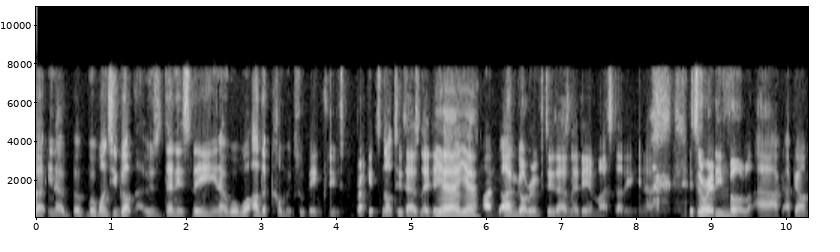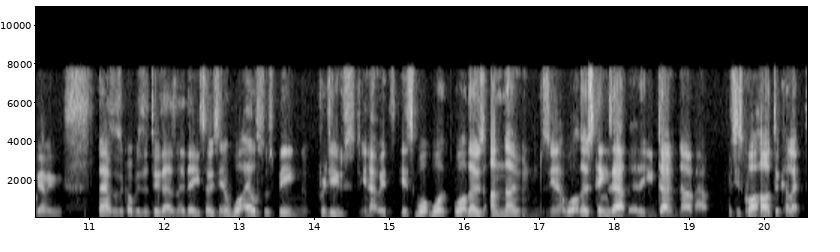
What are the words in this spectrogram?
but you know, but but once you've got those, then it's the you know, well, what other comics were being produced? Brackets not 2000 AD. Yeah, yeah. I've, I haven't got room for 2000 AD in my study. You know, it's already Mm. full. Uh, I, I can't be having thousands of copies of 2000 AD. So it's you know what else was being produced. You know, it's it's what what what are those unknowns? You know, what are those things out there that you don't know about, which is quite hard to collect.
